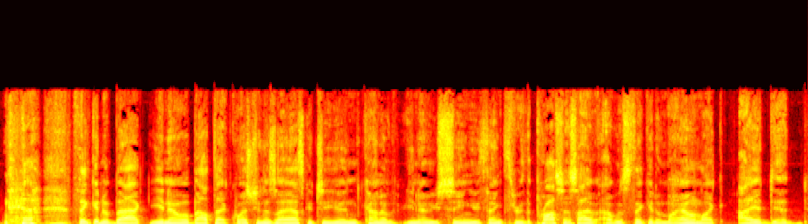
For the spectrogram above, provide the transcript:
thinking back, you know, about that question as I ask it to you, and kind of, you know, seeing you think through the process. I, I was thinking of my own. Like I had did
